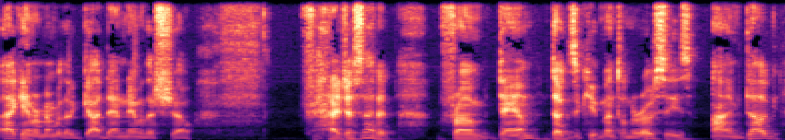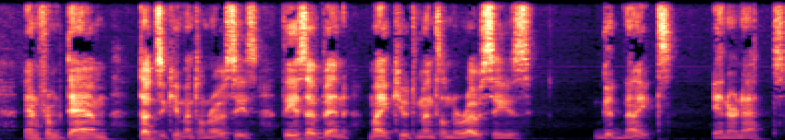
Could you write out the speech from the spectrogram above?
I can't remember the goddamn name of this show. I just said it. From Damn, Doug's Acute Mental Neuroses, I'm Doug. And from Damn, Doug's Acute Mental Neuroses, these have been my acute mental neuroses. Good night, Internet.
